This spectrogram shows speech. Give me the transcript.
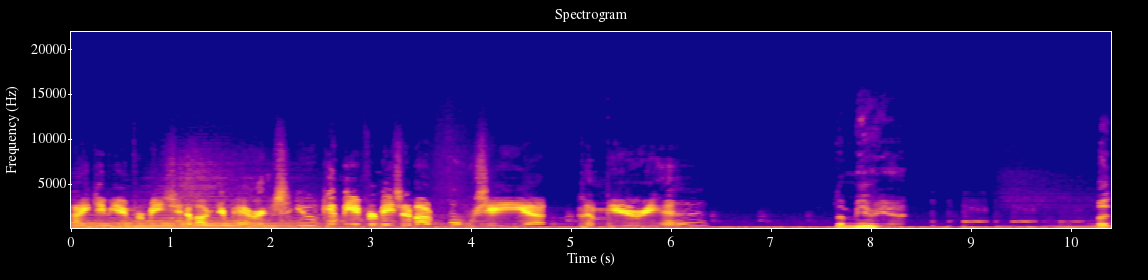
I give you information about your parents. You give me information about, oh, say, uh, Lemuria. Lemuria? But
